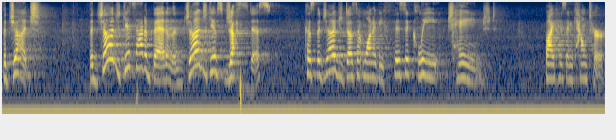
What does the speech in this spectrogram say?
The judge. The judge gets out of bed and the judge gives justice because the judge doesn't want to be physically changed by his encounter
